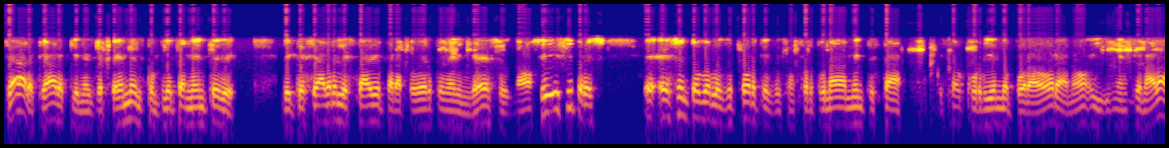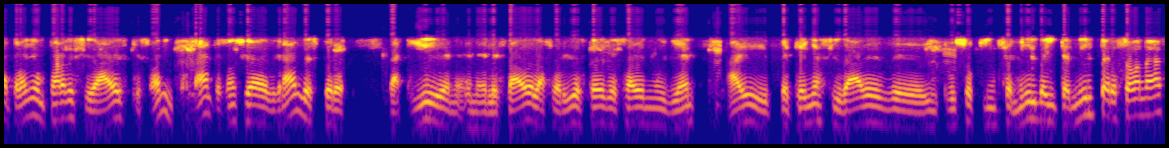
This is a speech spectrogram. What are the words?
Claro, claro, quienes dependen completamente de, de que se abra el estadio para poder tener ingresos, ¿no? Sí, sí, pero es, eso en todos los deportes desafortunadamente está está ocurriendo por ahora, ¿no? Y mencionaba Toño un par de ciudades que son importantes, son ciudades grandes, pero aquí en, en, el estado de la Florida, ustedes lo saben muy bien, hay pequeñas ciudades de incluso 15 mil, 20 mil personas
